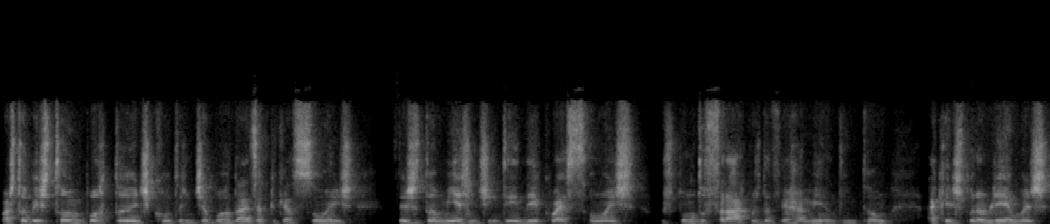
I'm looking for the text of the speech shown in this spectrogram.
Mas talvez tão importante quanto a gente abordar as aplicações seja também a gente entender quais são as, os pontos fracos da ferramenta. Então, aqueles problemas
